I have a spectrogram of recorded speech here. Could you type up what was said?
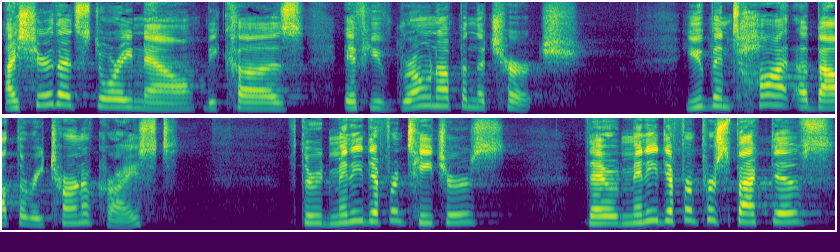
I share that story now because if you've grown up in the church, you've been taught about the return of Christ through many different teachers. There are many different perspectives.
